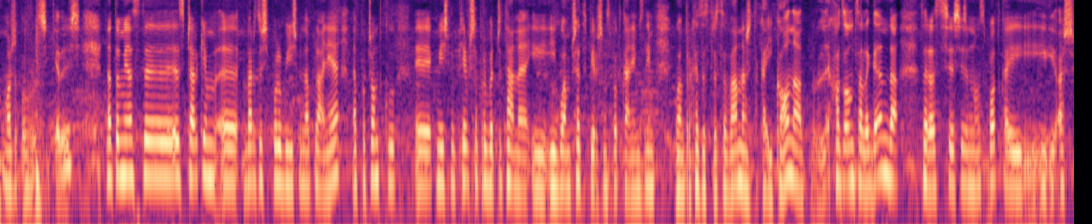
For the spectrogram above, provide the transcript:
może powróci kiedyś. Natomiast e, z Czarkiem e, bardzo się polubiliśmy na planie. Na początku, e, jak mieliśmy pierwsze próby czytane i, i byłam przed pierwszym spotkaniem z nim, byłam trochę zestresowana, że taka ikona, chodząca legenda, zaraz się, się ze mną spotka i, i, i aż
